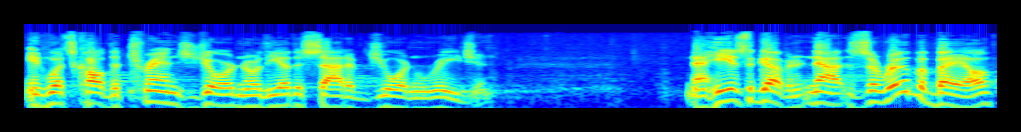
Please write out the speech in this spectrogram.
in what's called the Transjordan or the other side of Jordan region. Now, he is the governor. Now, Zerubbabel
